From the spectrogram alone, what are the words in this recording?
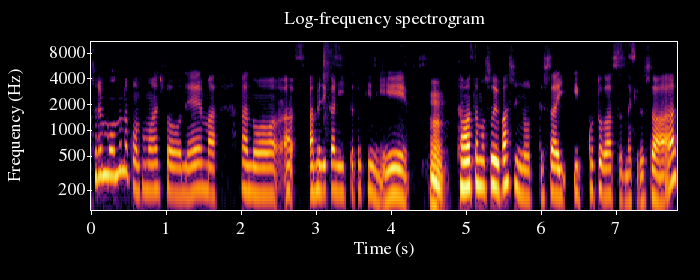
それも女の子の友達とね、まあ、あのあアメリカに行った時にうん。たまたまそういうバスに乗ってさ行くことがあったんだけどさ、ん。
